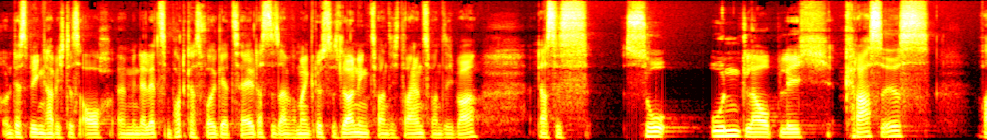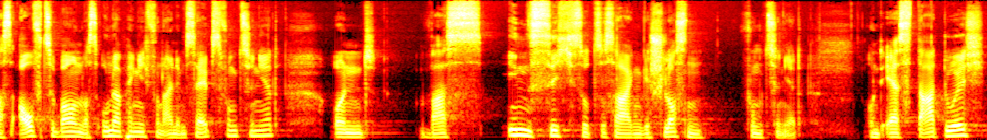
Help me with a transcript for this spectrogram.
Und deswegen habe ich das auch ähm, in der letzten Podcast-Folge erzählt, dass das einfach mein größtes Learning 2023 war, dass es so unglaublich krass ist, was aufzubauen, was unabhängig von einem selbst funktioniert und was in sich sozusagen geschlossen funktioniert. Und erst dadurch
